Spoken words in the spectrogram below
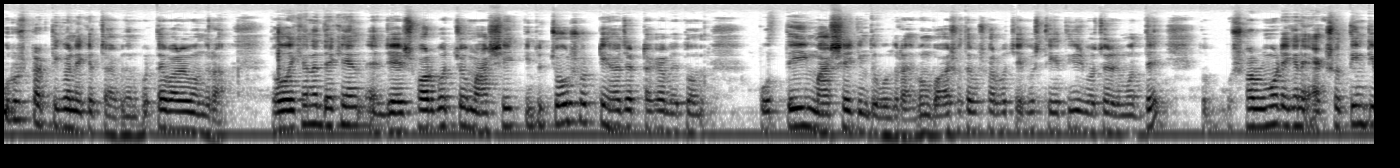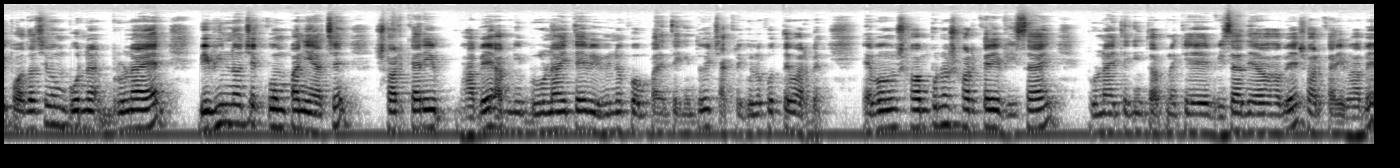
পুরুষ প্রার্থীগণ এক্ষেত্রে আবেদন করতে পারবে বন্ধুরা। তো এখানে দেখেন যে সর্বোচ্চ মাসিক কিন্তু চৌষট্টি হাজার টাকা বেতন প্রত্যেক মাসে কিন্তু বন্ধুরা, এবং বয়স হতে সর্বোচ্চ একুশ থেকে তিরিশ বছরের মধ্যে। তো সর্বমোট এখানে একশো তিনটি পদ আছে, এবং ব্রুনা- ব্রুনাইয়ের বিভিন্ন যে কোম্পানি আছে, সরকারিভাবে আপনি ব্রুনাইতে বিভিন্ন কোম্পানিতে কিন্তু এই চাকরিগুলো করতে পারবেন। এবং সম্পূর্ণ সরকারি ভিসায় ব্রুনাইতে কিন্তু আপনাকে ভিসা দেওয়া হবে সরকারিভাবে।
